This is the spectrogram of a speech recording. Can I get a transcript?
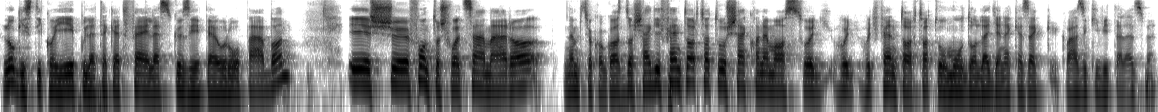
logisztikai épületeket fejleszt Közép-Európában, és fontos volt számára nem csak a gazdasági fenntarthatóság, hanem az, hogy, hogy, hogy fenntartható módon legyenek ezek kvázi kivitelezve.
